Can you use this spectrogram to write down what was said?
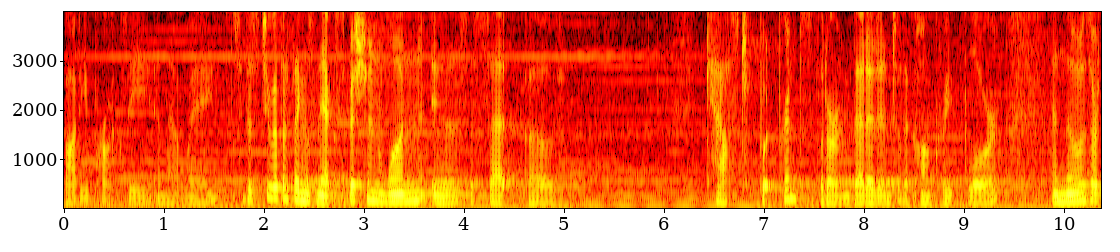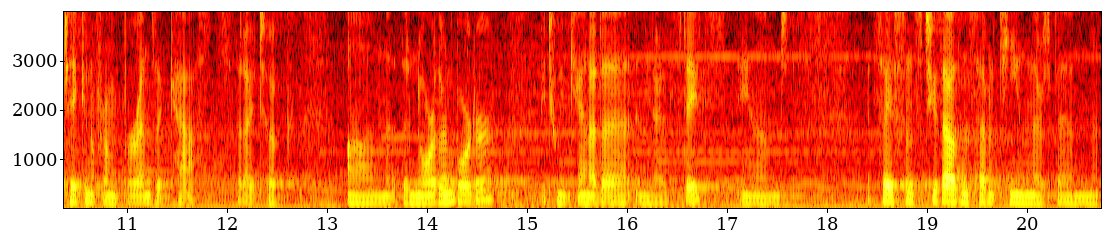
body proxy in that way. So there's two other things in the exhibition. One is a set of cast footprints that are embedded into the concrete floor, and those are taken from forensic casts that I took on the northern border between Canada and the United States. And I'd say since 2017, there's been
